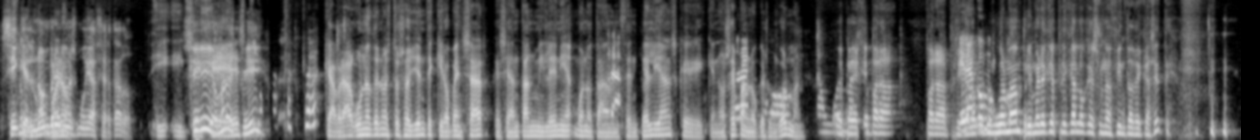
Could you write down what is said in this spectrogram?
Sí, que el nombre no es muy acertado. Y, que, que, habrá algunos de nuestros oyentes, quiero pensar, que sean tan millennials, bueno, tan centennials, que, no sepan lo que es un Goldman. Pero es que para, para explicar lo que es un Goldman, primero hay que explicar lo que es una cinta de casete.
